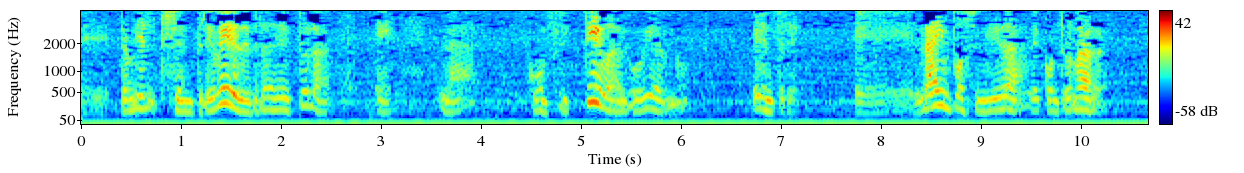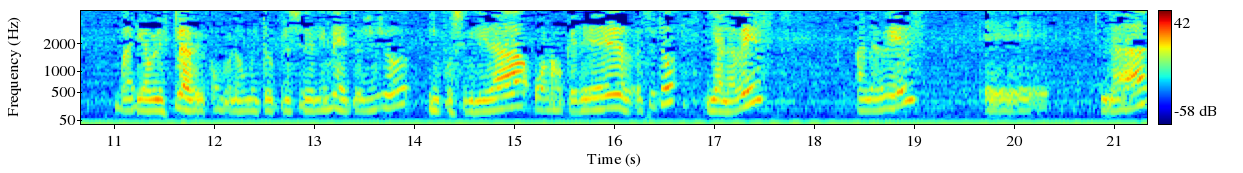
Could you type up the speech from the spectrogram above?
eh, también se entrevé detrás de esto la, eh, la conflictiva del gobierno entre la imposibilidad de controlar variables clave como el aumento del precio de alimentos, yo, imposibilidad o no querer, y a la vez, a la vez, la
